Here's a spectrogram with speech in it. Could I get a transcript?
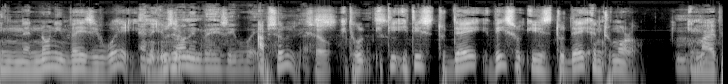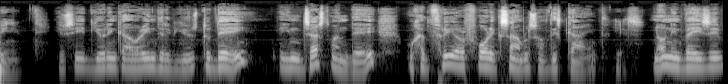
in a non-invasive way. and in user- non-invasive way. absolutely. So it will. It, it is today. This is today and tomorrow, Mm-hmm. in my opinion. You see, during our interviews today, in just one day, we had three or four examples of this kind. Yes, Non-invasive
